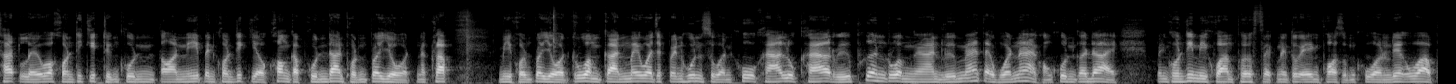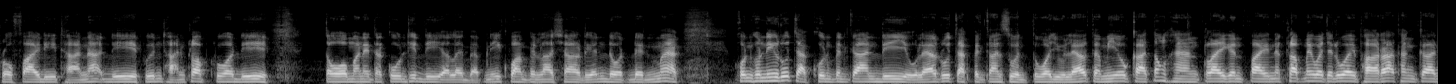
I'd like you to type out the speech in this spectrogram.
ชัดๆ เลยว่าคนที่คิดถึงคุณตอนนี้เป็นคนที่เกี่ยวข้องกับคุณด้านผลประโยชน์นะครับ มีผลประโยชน์ร่วมกันไม่ว่าจะเป็นหุ้นส่วนคู่ค้าลูกค้า หรือเพื่อนร่วมงาน หรือแม้แต่หัวหน้าของคุณก็ได้ เป็นคนที่มีความเพอร์เฟกในตัวเองพอสมควร เรียกว่าโปรไฟล์ดีฐานะดี พื้นฐานครอบครัวดี โตมาในตระกูลที่ดีอะไรแบบนี้ความเป็นราชาเหรียญโดดเด่นมาก คนคนนี้รู้จักคุณเป็นการดีอยู่แล้ว รู้จักเป็นการส่วนตัวอยู่แล้ว แต่มีโอกาสต้องห่างไกลกันไปนะครับ ไม่ว่าจะด้วยภาระทางการ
